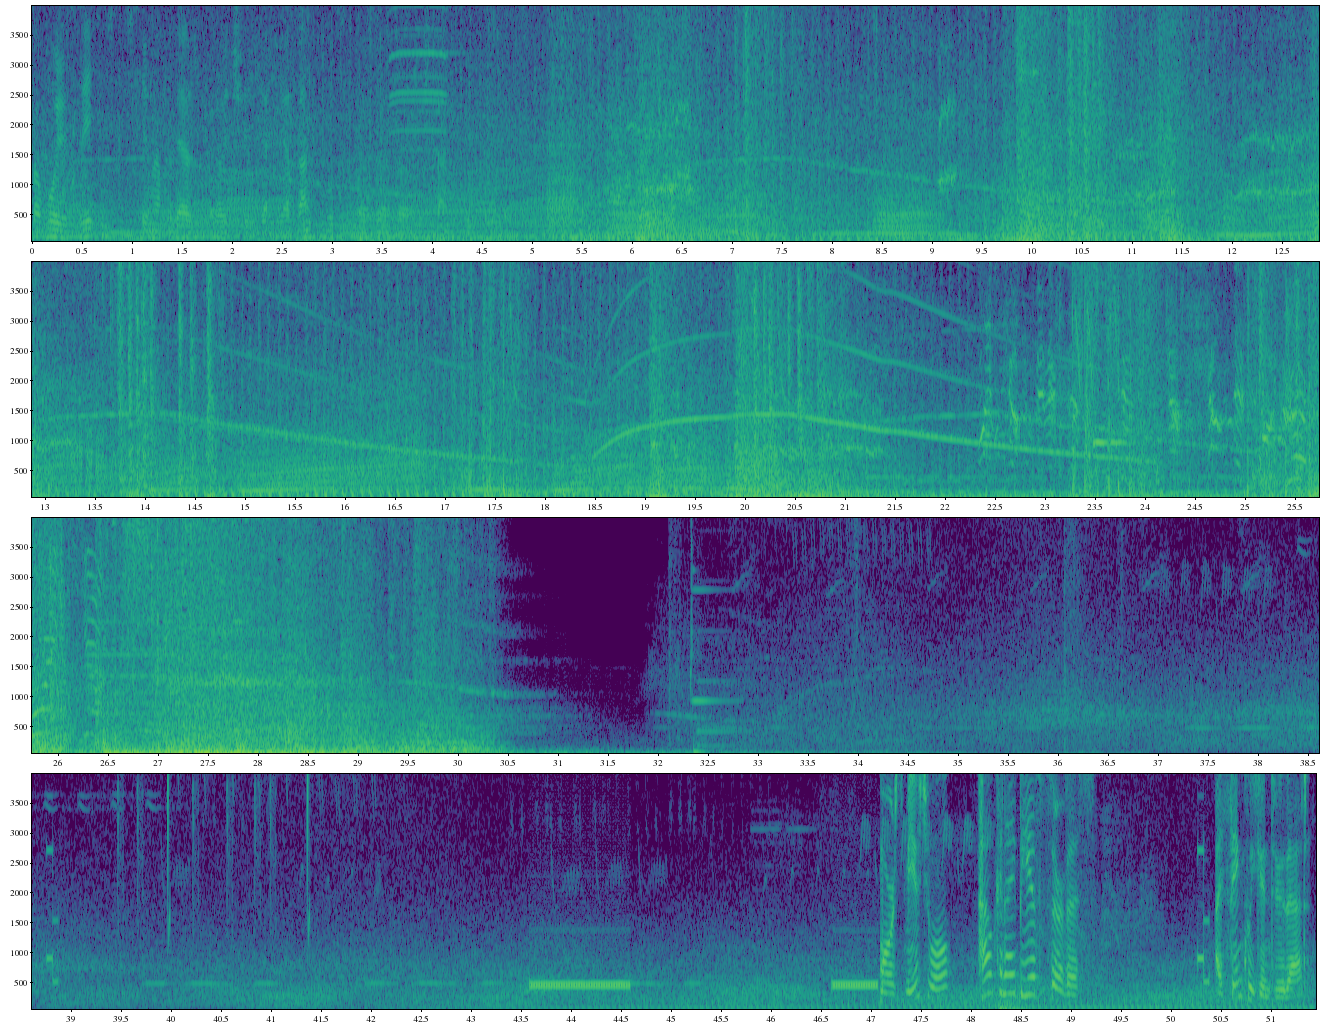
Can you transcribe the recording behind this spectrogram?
Побои встретимся все на пляже. Короче, я, я танк буду с- танк Mutual. How can I be of service? I think we can do that.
